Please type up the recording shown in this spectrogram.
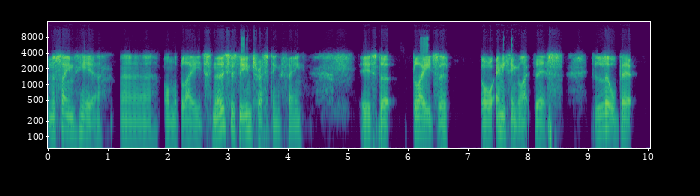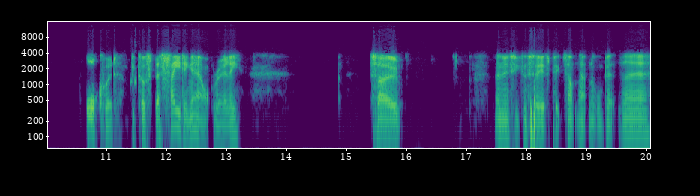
And the same here uh, on the blades. Now, this is the interesting thing, is that blades are, or anything like this, is a little bit awkward because they're fading out, really. So, and as you can see, it's picked up that little bit there.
